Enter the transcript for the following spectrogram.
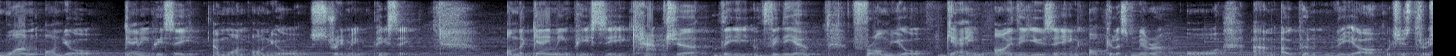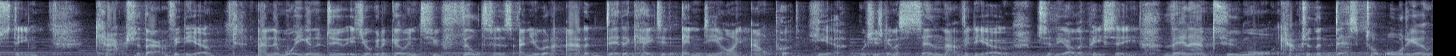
one on your gaming PC and one on your streaming PC. On the gaming PC, capture the video from your game, either using Oculus Mirror or um, OpenVR, which is through Steam capture that video and then what you're going to do is you're going to go into filters and you're going to add a dedicated NDI output here which is going to send that video to the other PC then add two more. Capture the desktop audio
